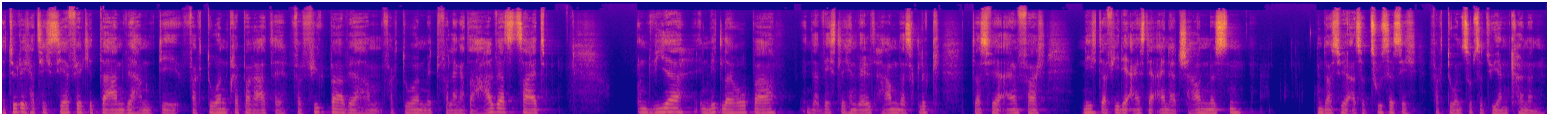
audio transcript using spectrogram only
Natürlich hat sich sehr viel getan. Wir haben die Faktorenpräparate verfügbar. Wir haben Faktoren mit verlängerter Halbwertszeit. Und wir in Mitteleuropa, in der westlichen Welt, haben das Glück, dass wir einfach nicht auf jede einzelne Einheit schauen müssen, und dass wir also zusätzlich Faktoren substituieren können.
